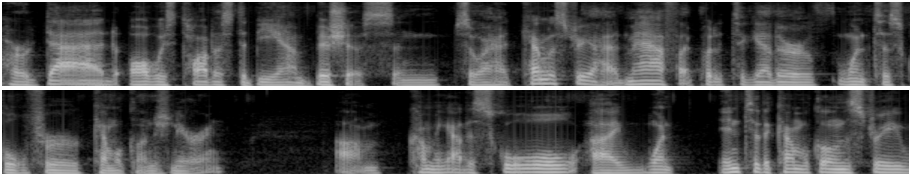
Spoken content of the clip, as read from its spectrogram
our dad always taught us to be ambitious. And so I had chemistry, I had math, I put it together, went to school for chemical engineering. Um, coming out of school, I went into the chemical industry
